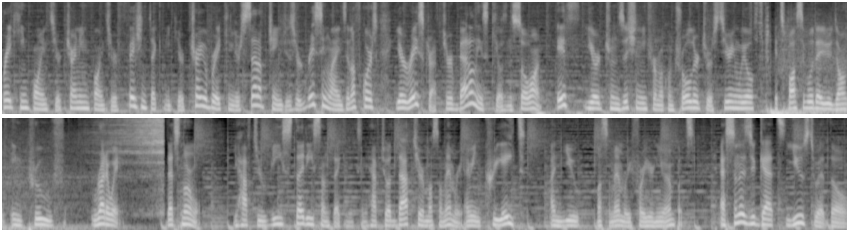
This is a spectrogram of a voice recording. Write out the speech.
braking points, your turning points, your fission technique, your trail braking, your setup changes, your racing lines, and of course, your racecraft, your battling skills, and so on. If you're transitioning from a controller to a steering wheel, it's possible that you don't improve right away. That's normal. You have to restudy some techniques and you have to adapt your muscle memory. I mean, create a new muscle memory for your new inputs. As soon as you get used to it though,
